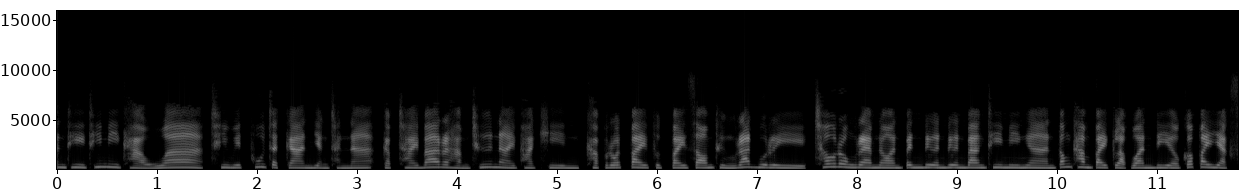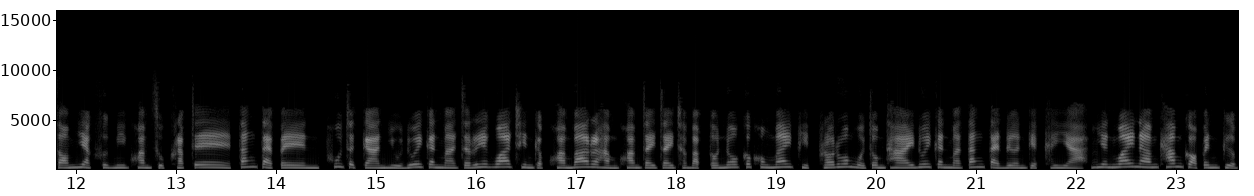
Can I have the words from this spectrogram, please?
ทันทีที่มีข่าวว่าชีวิตผู้จัดการอย่างชนะ กับชายบ้าระห่ำชื่อนายพาคิน ขับรถไปฝึกไปซ้อมถึงราชบุรี เช่าโรงแรมนอนเป็นเดือนเดือนบางทีมีงานต้องทำไปกลับวันเดียวก็ไปอยากซ้อมอยากฝึกมีความสุขครับเจ้ตั้งแต่เป็นผู้จัดการอยู่ด้วยกันมาจะเรียกว่าชินกับความบ้าระห่ำความใจใจฉบับโตโน่ก็คงไม่ผิดเพราะร่วมหัวจมท้ายด้วยกันมาตั้งแต่เดินเก็บขยะ เย็นว่ายน้ำข้ามเกาะเป็นเกือบ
